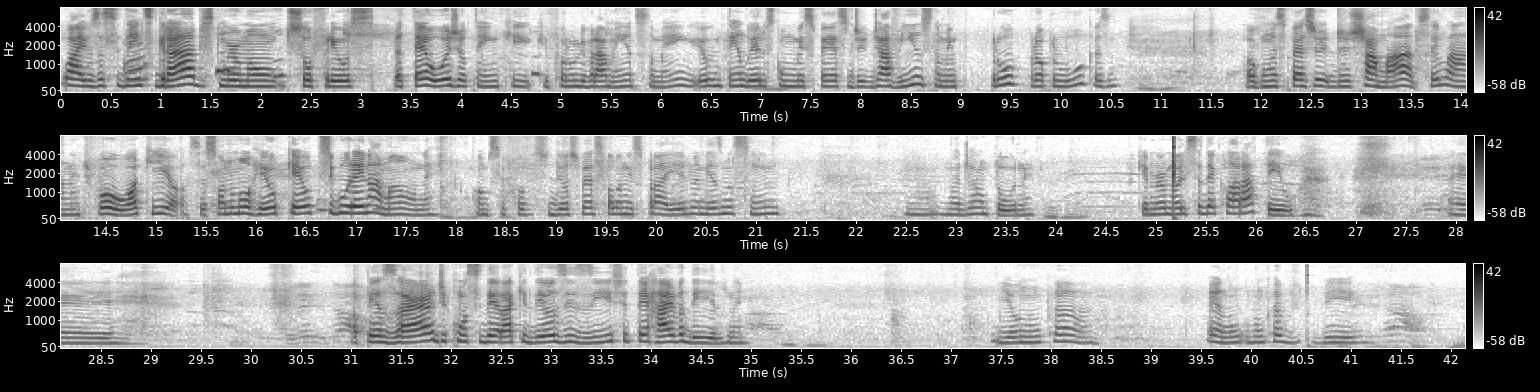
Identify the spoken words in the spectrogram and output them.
uai, os acidentes graves que meu irmão sofreu até hoje eu tenho que, que foram livramentos também. Eu entendo eles como uma espécie de, de aviso também para o próprio Lucas. Né? alguma espécie de, de, chamado, sei lá, né? Tipo, oh, aqui, ó, você só não morreu porque eu te segurei na mão, né? Como se fosse Deus estivesse falando isso para ele, mas mesmo assim não, não adiantou, né? Porque meu irmão ele se declara ateu. É... Apesar de considerar que Deus existe e ter raiva dele, né? E eu nunca, é, nunca vi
